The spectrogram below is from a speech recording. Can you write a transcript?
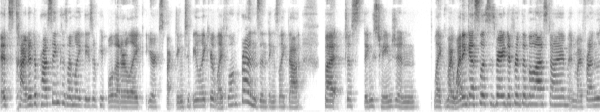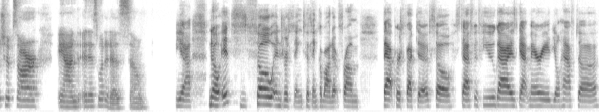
it's kind of depressing because I'm like, these are people that are like, you're expecting to be like your lifelong friends and things like that. But just things change. And like my wedding guest list is very different than the last time, and my friendships are, and it is what it is. So, Yeah. No, it's so interesting to think about it from that perspective. So, Steph, if you guys get married, you'll have to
